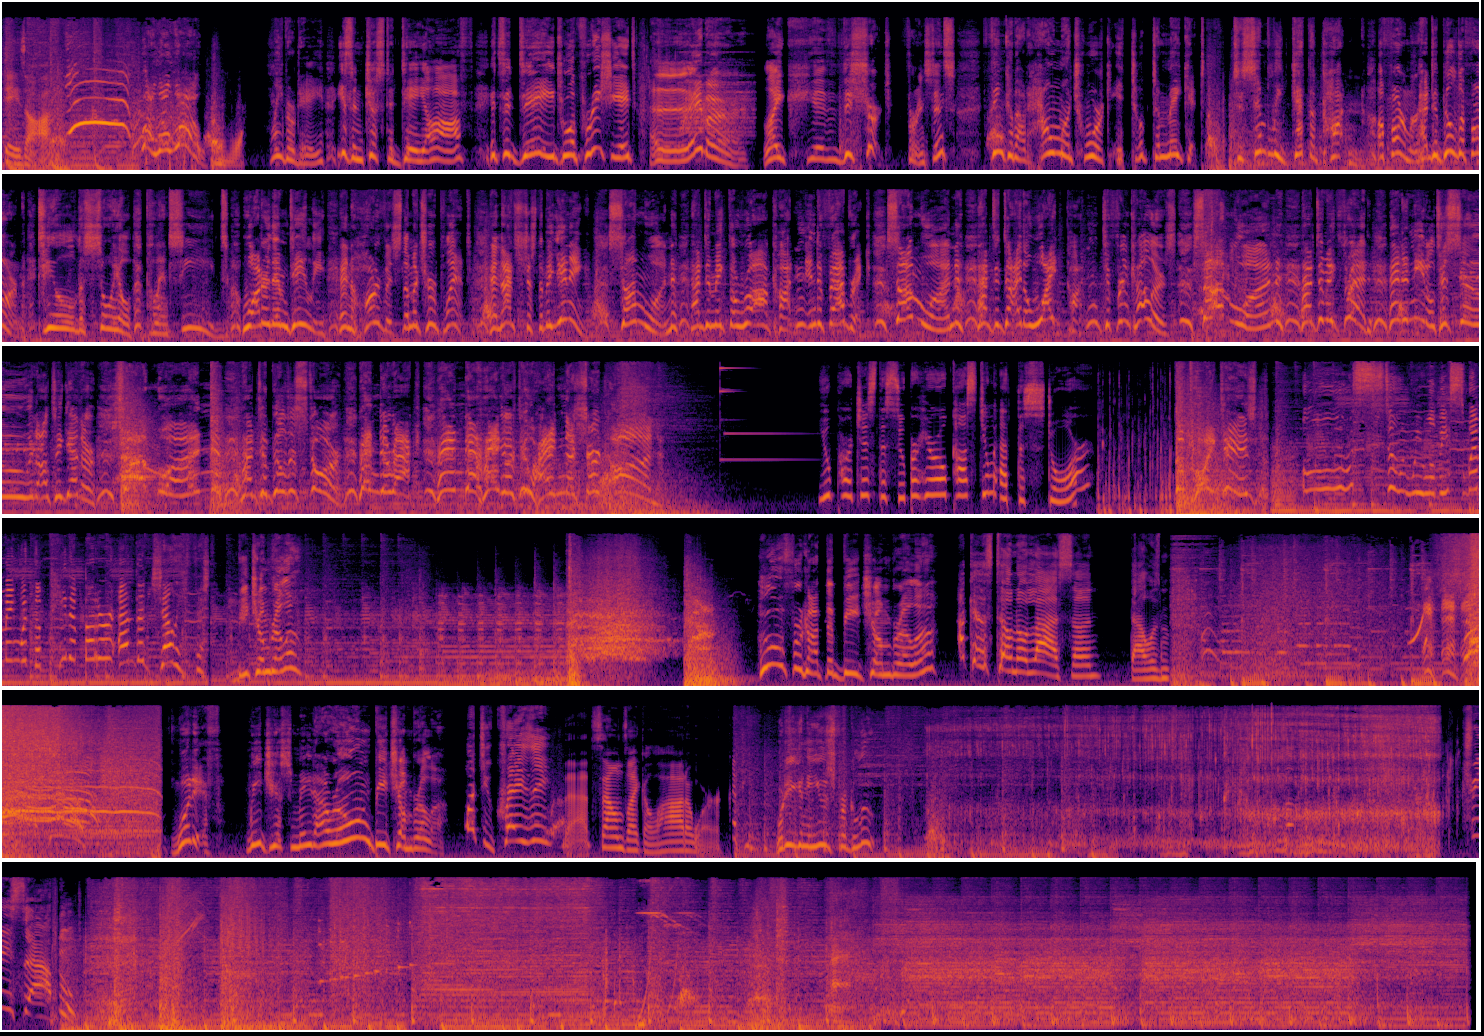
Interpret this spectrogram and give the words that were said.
days off. Whoa, whoa, whoa! Labor Day isn't just a day off, it's a day to appreciate labor. Like uh, this shirt, for instance. Think about how much work it took to make it. To simply get the cotton, a farmer had to build a farm, till the soil, plant seeds, water them daily, and harvest the mature plant. And that's just the beginning. Someone had to make the raw cotton into fabric. Someone had to dye the white cotton different colors. Someone had to make thread and a needle to sew it all together. Someone had to build a store and a rack and a hanger to hang the shirt on. You purchased the superhero costume at the store? The point is, Oh, soon we will be swimming with the peanut butter and the jellyfish. beach umbrella? Who forgot the beach umbrella? I can't tell no lies, son that was... what if we just made our own beach umbrella? What, you crazy? That sounds like a lot of work. What are you going to use for glue? Tree sap! Ooh.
